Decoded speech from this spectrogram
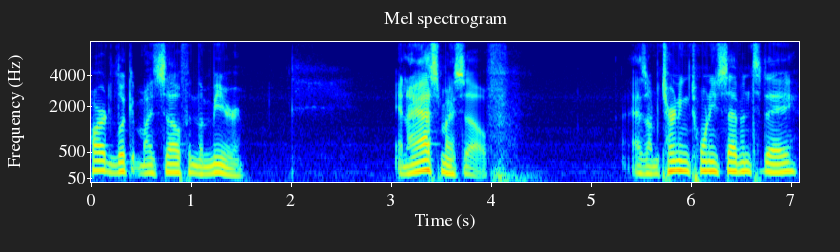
hard look at myself in the mirror. And I asked myself, as I'm turning 27 today,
